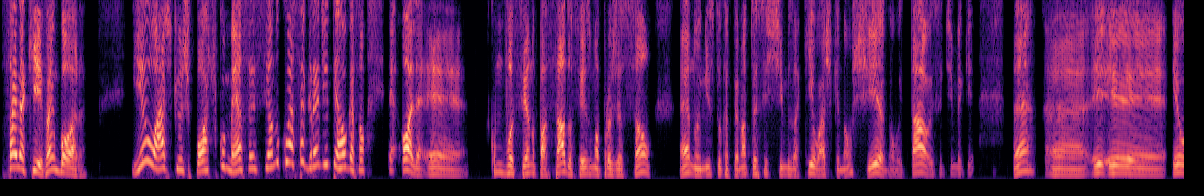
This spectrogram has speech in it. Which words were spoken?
sai daqui, vai embora. E eu acho que o esporte começa esse ano com essa grande interrogação. É, olha, é, como você ano passado fez uma projeção né, no início do campeonato, esses times aqui eu acho que não chegam e tal, esse time aqui. Né, é, eu,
